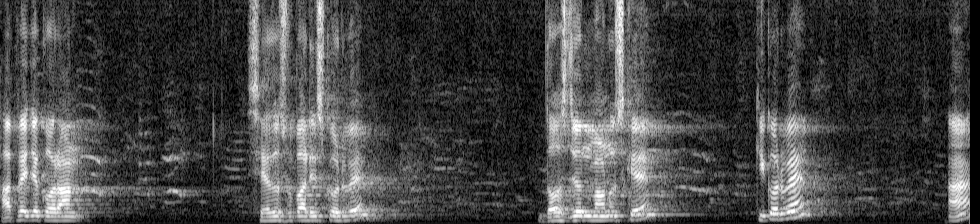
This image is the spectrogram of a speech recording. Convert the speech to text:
হাফেজে কোরআন সে তো সুপারিশ করবে। দশজন মানুষকে কি করবে? হ্যাঁ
